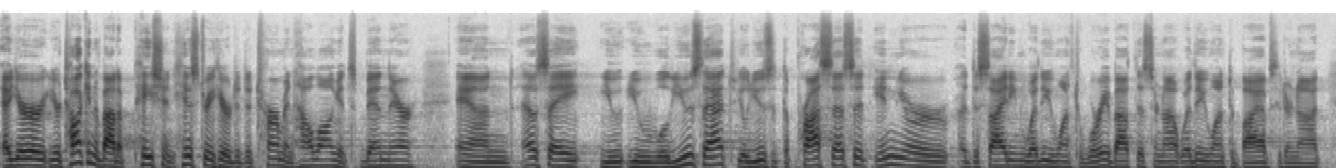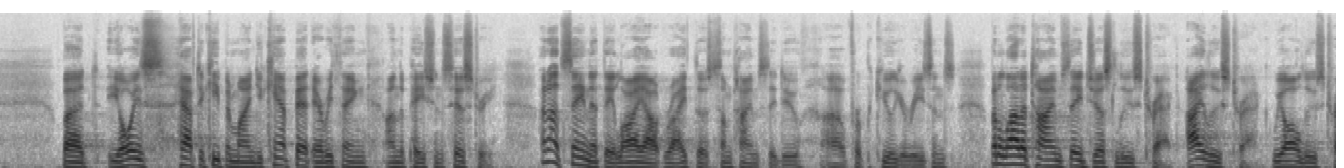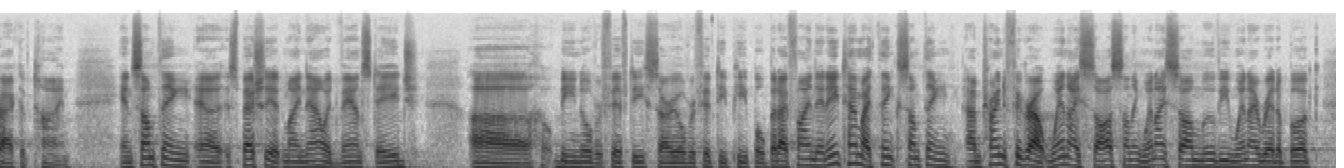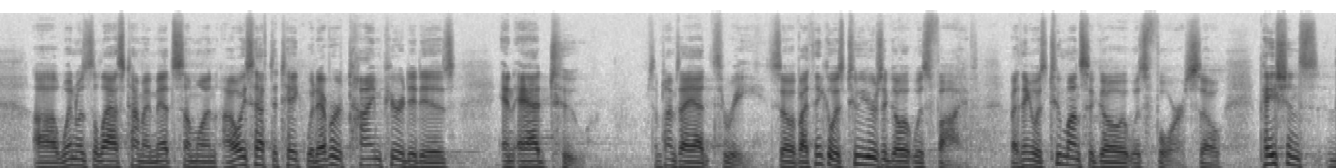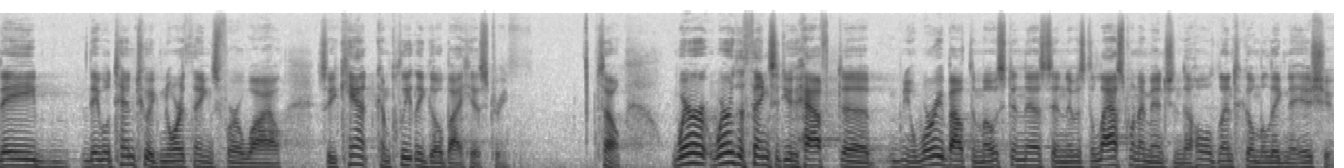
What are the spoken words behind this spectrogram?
uh, you're, you're talking about a patient history here to determine how long it's been there. And let's say you, you will use that, you'll use it to process it in your uh, deciding whether you want to worry about this or not, whether you want to biopsy it or not. But you always have to keep in mind you can't bet everything on the patient's history. I'm not saying that they lie outright, though sometimes they do uh, for peculiar reasons, but a lot of times they just lose track. I lose track. We all lose track of time. And something, uh, especially at my now advanced age, uh, being over 50, sorry, over 50 people, but I find that anytime I think something, I'm trying to figure out when I saw something, when I saw a movie, when I read a book, uh, when was the last time I met someone, I always have to take whatever time period it is and add two. Sometimes I add three. So if I think it was two years ago, it was five. If I think it was two months ago, it was four. So patients, they, they will tend to ignore things for a while, so you can't completely go by history. So where, where are the things that you have to you know, worry about the most in this? And it was the last one I mentioned, the whole lentigo maligna issue.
